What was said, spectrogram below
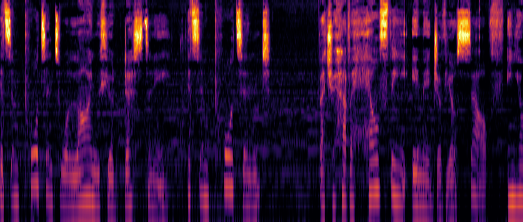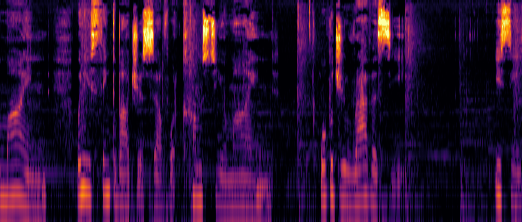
It's important to align with your destiny. It's important that you have a healthy image of yourself in your mind. When you think about yourself, what comes to your mind? What would you rather see? You see,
